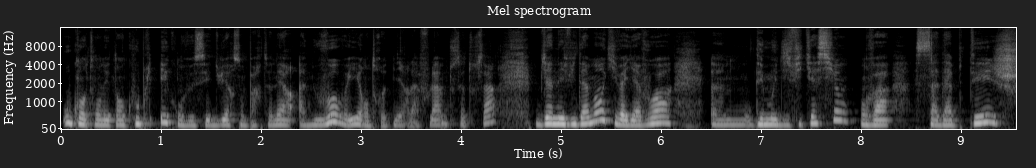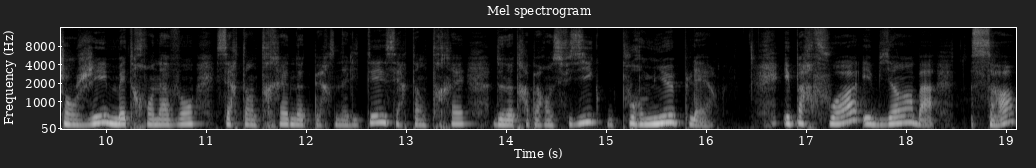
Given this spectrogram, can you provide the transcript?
ou quand on est en couple et qu'on veut séduire son partenaire à nouveau, vous voyez, entretenir la flamme, tout ça, tout ça, bien évidemment qu'il va y avoir euh, des modifications. On va s'adapter, changer, mettre en avant certains traits de notre personnalité, certains traits de notre apparence physique pour mieux plaire. Et parfois, eh bien, bah, ça,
